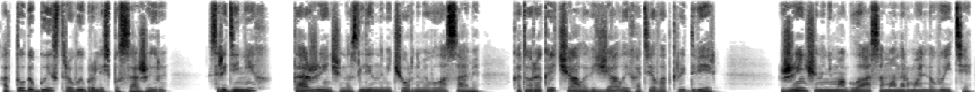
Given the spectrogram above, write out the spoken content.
Оттуда быстро выбрались пассажиры. Среди них та женщина с длинными черными волосами, которая кричала, визжала и хотела открыть дверь. Женщина не могла сама нормально выйти.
